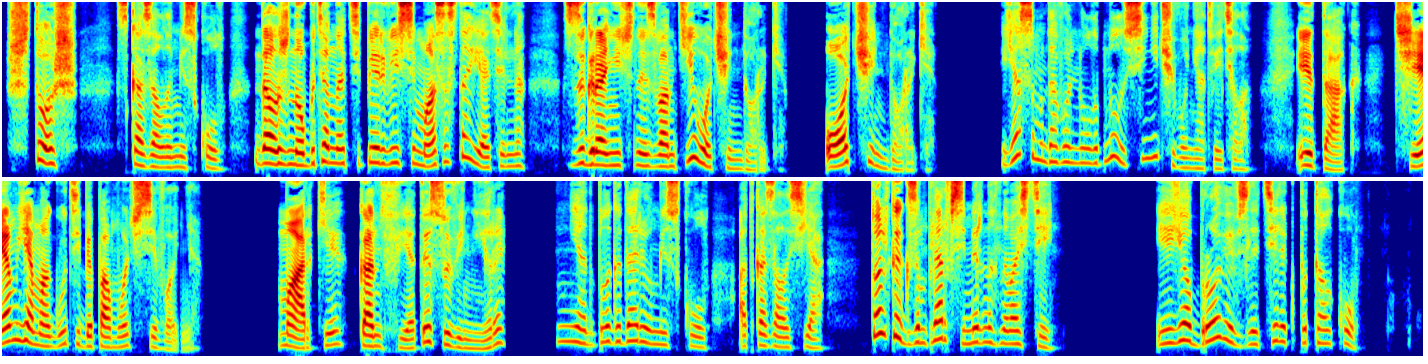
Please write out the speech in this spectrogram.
«Что ж, — сказала мисс Кул. «Должно быть, она теперь весьма состоятельна. Заграничные звонки очень дороги. Очень дороги». Я самодовольно улыбнулась и ничего не ответила. «Итак, чем я могу тебе помочь сегодня? Марки, конфеты, сувениры?» «Нет, благодарю, мисс Кул», — отказалась я. «Только экземпляр всемирных новостей». Ее брови взлетели к потолку.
